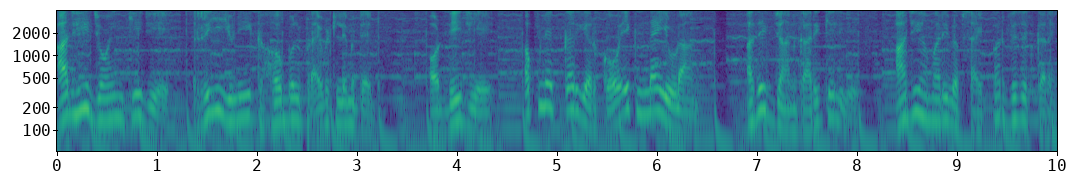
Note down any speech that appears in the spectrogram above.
आज ही ज्वाइन कीजिए री यूनिक हर्बल प्राइवेट लिमिटेड और दीजिए अपने करियर को एक नई उड़ान। अधिक जानकारी के लिए आज ही हमारी वेबसाइट पर विज़िट करें।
